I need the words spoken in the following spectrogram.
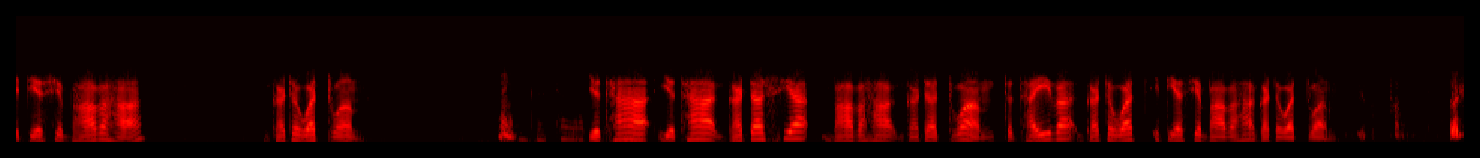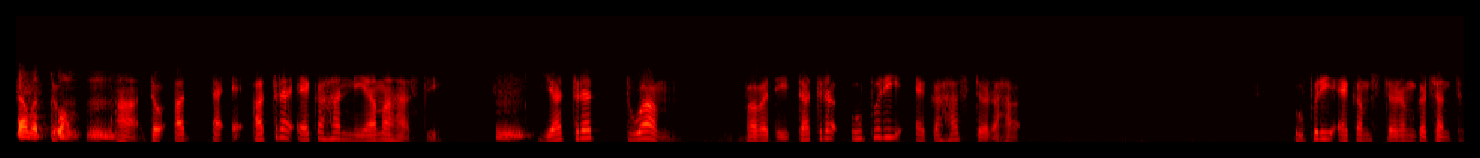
इत्यस्य भावः घटवत्वं यथा यथा घटस्य भावः घटत्वं तथैव घटवत् इत्यस्य भावः घटवत्वं हम्म, तु अत्र एकः नियमः अस्ति। हम्म, यत्र त्वं भवति तत्र उपरि एकः स्तरः। उपरि एकं स्तरं गच्छन्तु।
